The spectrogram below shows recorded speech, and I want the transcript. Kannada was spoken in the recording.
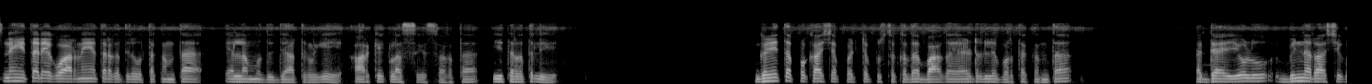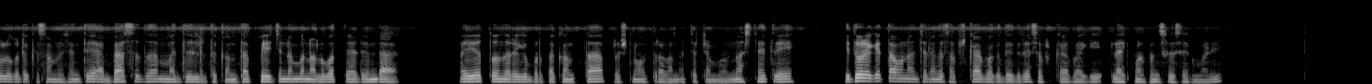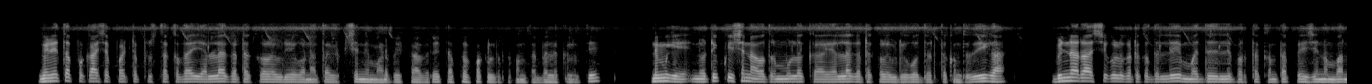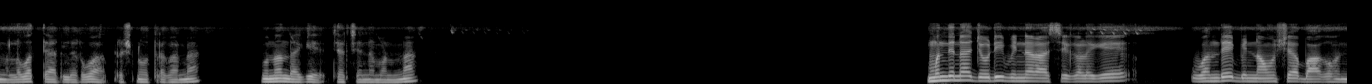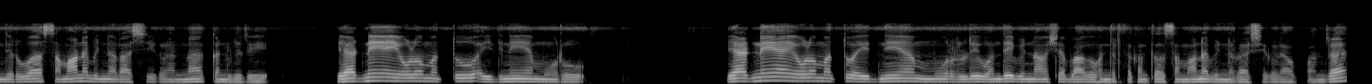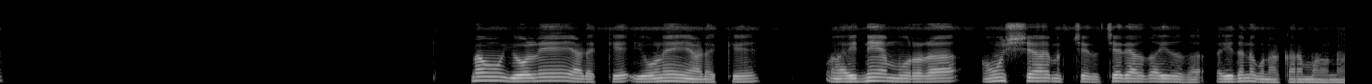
ಸ್ನೇಹಿತರೆ, ಹಾಗೂ ಆರನೇ ತರಗತಿಯಲ್ಲಿ ಓದ್ತಕ್ಕಂಥ ಎಲ್ಲ ಮುದ್ದು ವಿದ್ಯಾರ್ಥಿಗಳಿಗೆ ಆರ್ ಕೆ ಕ್ಲಾಸ್ಗೆ ಸ್ವಾಗತ. ಈ ತರಗತಿಯಲ್ಲಿ ಗಣಿತ ಪ್ರಕಾಶ ಪಠ್ಯ ಪುಸ್ತಕದ ಭಾಗ ಎರಡರಲ್ಲಿ ಬರ್ತಕ್ಕಂಥ ಅಧ್ಯಾಯ ಏಳು, ಭಿನ್ನ ರಾಶಿಗಳು ಘಟಕ ಸಂಬಂಧಿಸಿದಂತೆ ಅಭ್ಯಾಸದ ಮಧ್ಯದಲ್ಲಿರ್ತಕ್ಕಂಥ ಪೇಜ್ ನಂಬರ್ ನಲವತ್ತೆರಡರಿಂದ ಐವತ್ತೊಂದರಿಗೆ ಬರ್ತಕ್ಕಂಥ ಪ್ರಶ್ನೋತ್ತರಗಳನ್ನು ಚರ್ಚೆ ಮಾಡೋಣ. ಸ್ನೇಹಿತರೆ, ಇದುವರೆಗೆ ತಾವು ನನ್ನ ಚಾನಲ್ಗೆ ಸಬ್ಸ್ಕ್ರೈಬ್ ಆಗದಿದ್ದರೆ ಸಬ್ಸ್ಕ್ರೈಬ್ ಆಗಿ ಲೈಕ್ ಮಾಡಿ ಫ್ರೆಂಡ್ಸ್ಗೆ ಶೇರ್ ಮಾಡಿ. ಗಣಿತ ಪ್ರಕಾಶ ಪಠ್ಯ ಪುಸ್ತಕದ ಎಲ್ಲ ಘಟಕಗಳ ವಿಡಿಯೋಗಳನ್ನು ತಾವು ವೀಕ್ಷಣೆ ಮಾಡಬೇಕಾದ್ರೆ ತಪ್ಪೆ ಪಕ್ಕದಲ್ಲಿರ್ತಕ್ಕಂಥ ಬೆಲ್ಲ ಕಲಿತಿ ನಿಮಗೆ ನೋಟಿಫಿಕೇಶನ್ ಆಗೋದ್ರ ಮೂಲಕ ಎಲ್ಲ ಘಟಕಗಳ ವಿಡಿಯೋ ದೊರೆತಕ್ಕಂಥದ್ದು. ಈಗ ಭಿನ್ನ ರಾಶಿಗಳು ಘಟಕದಲ್ಲಿ ಮಧ್ಯದಲ್ಲಿ ಬರ್ತಕ್ಕಂಥ ಪೇಜ್ ನಂಬರ್ ನಲವತ್ತೆರಡಲ್ಲಿರುವ ಪ್ರಶ್ನೋತ್ತರಗಳನ್ನ ಒಂದೊಂದಾಗಿ ಚರ್ಚೆಯನ್ನು ಮಾಡೋಣ. ಮುಂದಿನ ಜೋಡಿ ಭಿನ್ನ ರಾಶಿಗಳಿಗೆ ಒಂದೇ ಭಿನ್ನಾಂಶ ಭಾಗ ಹೊಂದಿರುವ ಸಮಾನ ಭಿನ್ನ ರಾಶಿಗಳನ್ನು ಕಂಡುಹಿಡಿಯಿರಿ. ಎರಡನೆಯ ಏಳು ಮತ್ತು ಐದನೆಯ ಮೂರು. ಎರಡನೆಯ ಏಳು ಮತ್ತು ಐದನೆಯ ಮೂರರಲ್ಲಿ ಒಂದೇ ಭಿನ್ನಾಂಶ ಭಾಗ ಹೊಂದಿರತಕ್ಕಂಥ ಸಮಾನ ಭಿನ್ನ ರಾಶಿಗಳು ಯಾವಪ್ಪ ಅಂದ್ರೆ, ನಾವು ಏಳನೇ ಎರಡಕ್ಕೆ ಏಳನೇ ಎರಡಕ್ಕೆ ಐದನೆಯ ಮೂರರ ಅಂಶ ಮತ್ತು ಛೇದ ಛೇದ ಯಾವ್ದು ಐದು ಅದ ಐದನ್ನು ಗುಣಾಕಾರ ಮಾಡೋಣ.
